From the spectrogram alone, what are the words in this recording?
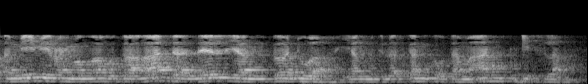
At-Tamimi rahimallahu taala dalil yang kedua yang menjelaskan keutamaan Islam.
